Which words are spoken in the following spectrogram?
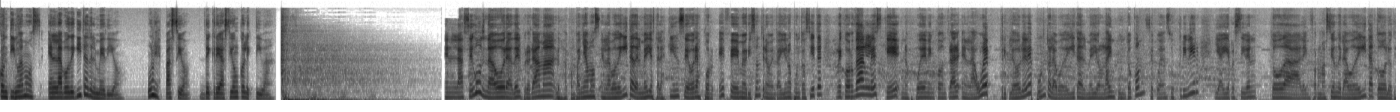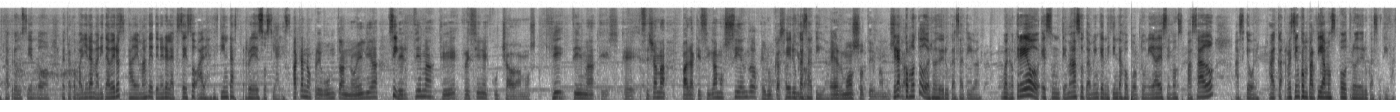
Continuamos en la bodeguita del medio, un espacio de creación colectiva. En la segunda hora del programa los acompañamos en la bodeguita del medio hasta las 15 horas por FM Horizonte 91.7. Recordarles que nos pueden encontrar en la web www.labodeguitadelmedioonline.com. Se pueden suscribir y ahí reciben toda la información de la bodeguita, todo lo que está produciendo nuestra compañera Marita Veros, además de tener el acceso a las distintas redes sociales. Acá nos preguntan, Noelia, del tema que recién escuchábamos. ¿Qué tema es? Eh, se llama Para que sigamos siendo Eruca Sativa. Eruca Sativa. Hermoso tema musical. como todos los de Eruca Sativa. Bueno, creo es un temazo también que en distintas oportunidades hemos pasado. Así que bueno, recién compartíamos otro de Eruca Sativa.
